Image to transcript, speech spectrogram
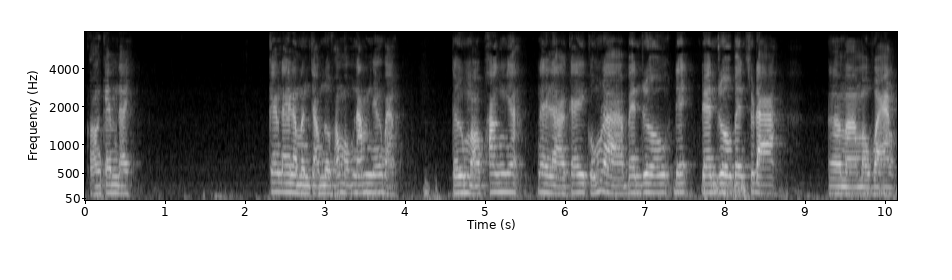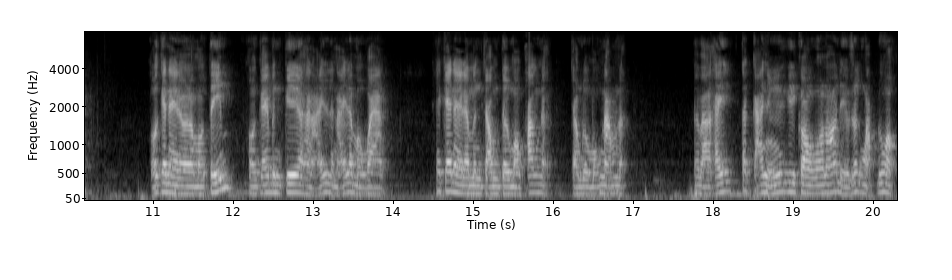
Còn kem đây. Kem đây là mình trồng được khoảng một năm nha các bạn. Từ một thân nha. Đây là cây cũng là Benro Dendro Bensoda à, mà màu vàng ở cái này là màu tím còn cây bên kia hồi nãy là nãy là màu vàng. Cái cây này là mình trồng từ một thân nè trồng được một năm nè. Các bạn thấy tất cả những cái con của nó đều rất mập đúng không?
